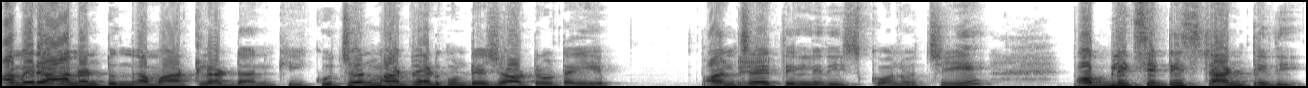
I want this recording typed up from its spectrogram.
ఆమె రానంటుందా మాట్లాడడానికి. కూర్చొని మాట్లాడుకుంటే షార్ట్ అవుట్ అయ్యే పంచాయతీల్ని తీసుకొని వచ్చి పబ్లిక్ సిటీ స్టంట్ ఇది.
